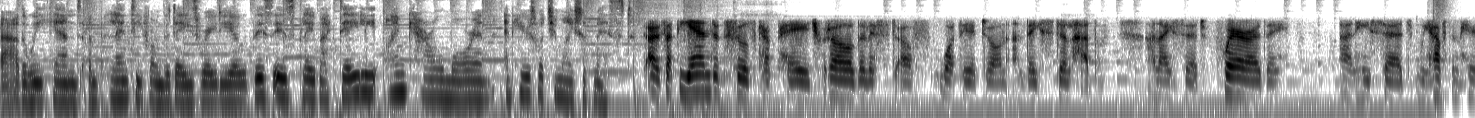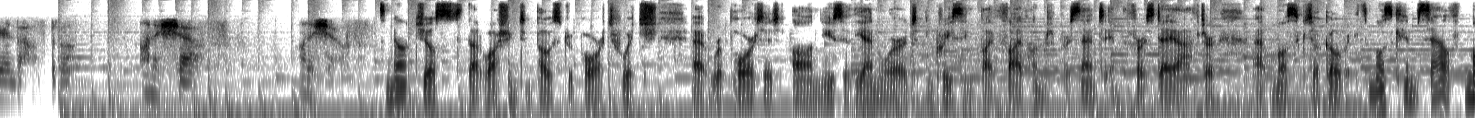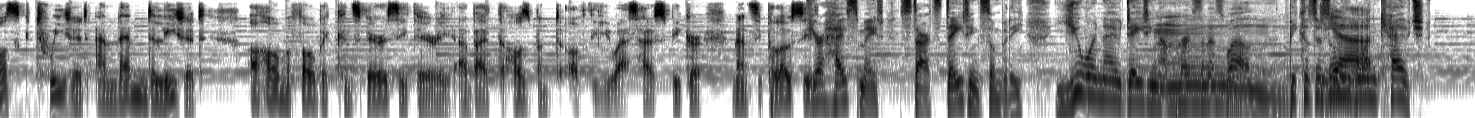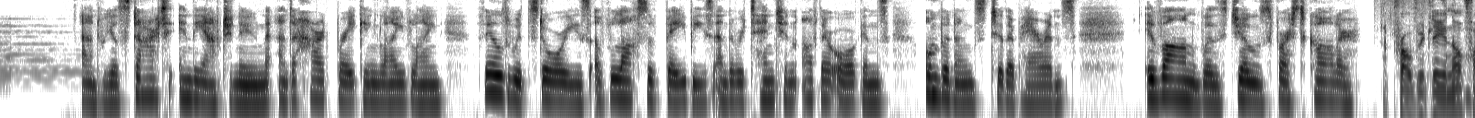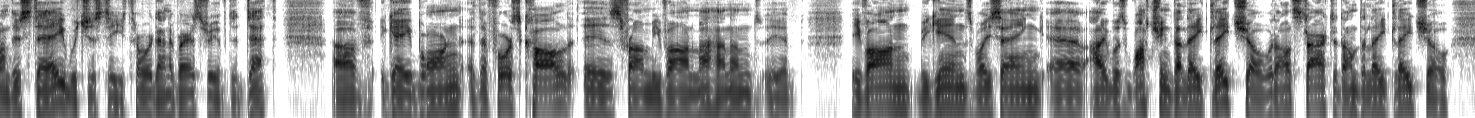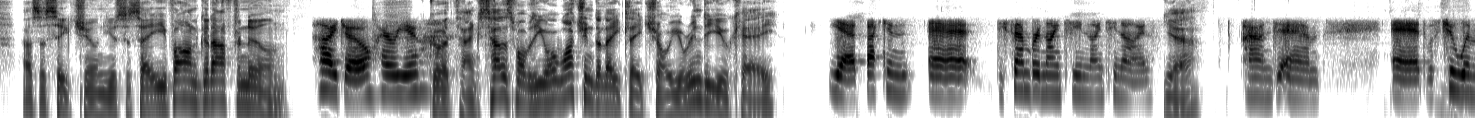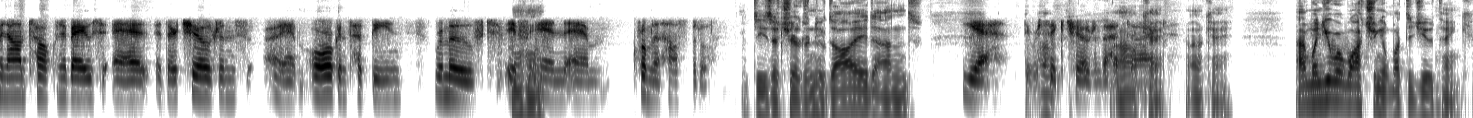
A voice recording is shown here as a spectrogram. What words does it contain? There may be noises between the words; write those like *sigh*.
uh, the weekend, and plenty from the day's radio. This is Playback Daily. I'm Carol Moran, and here's what you might have missed. I was at the end of the Foolscap page with all the list of what they had done, and they still had them. And I said, Where are they? And he said, We have them here in the hospital on a shelf. On a shelf. It's not just that Washington Post report, which uh, reported on use of the N word increasing by 500% in the first day after uh, Musk took over. It's Musk himself. Musk tweeted and then deleted a homophobic conspiracy theory about the husband of the US House Speaker, Nancy Pelosi. If your housemate starts dating somebody, you are now dating that person as well because there's Yeah. only one couch. And we'll start in the afternoon and a heartbreaking live line filled with stories of loss of babies and the retention of their organs unbeknownst to their parents. Yvonne was Joe's first caller. appropriately enough, on this day, which is the third anniversary of the death of Gay Byrne. The first call is from Yvonne Mahan, and uh, Yvonne begins by saying, uh, I was watching The Late Late Show. It all started on The Late Late Show, as a Sikh tune used to say. Yvonne, good afternoon. Hi, Joe. How are you? Good, thanks. Tell us what was you were watching The Late Late Show. You were in the UK. Yeah, back in uh, December 1999. Yeah. and um, uh, there was two women on talking about uh, their children's um, organs had been removed if, Mm-hmm. in um, Crumlin Hospital. These are children who died, and. Yeah, they were sick children that had Okay, died. Okay, okay. And when you were watching it, what did you think?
